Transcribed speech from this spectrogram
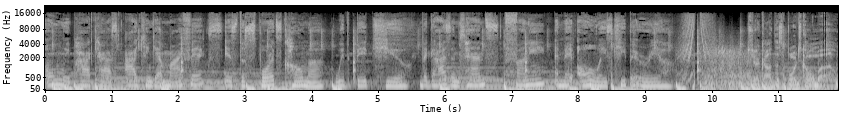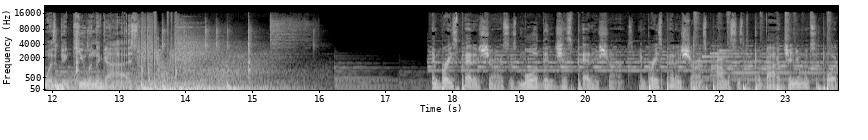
only podcast I can get my fix is the Sports Coma with Big Q. The guy's intense, funny, and they always keep it real. Check out the Sports Coma with Big Q and the guys. Embrace Pet Insurance is more than just pet insurance. Embrace Pet Insurance promises to provide genuine support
